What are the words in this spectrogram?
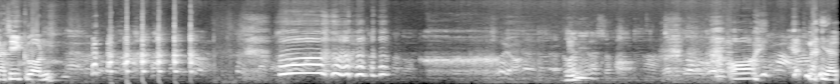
หน้าที่กลน 对 啊。隔离的时候。 โอ้ยนางยัง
